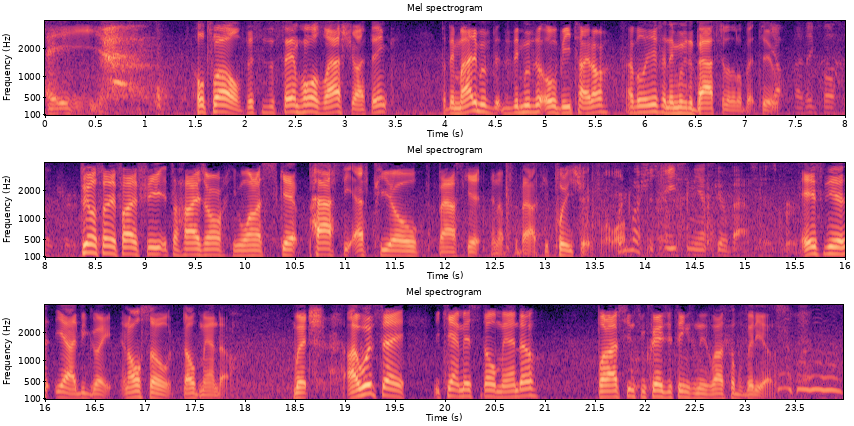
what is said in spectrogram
Hey, hole 12. This is the same hole as last year, I think. But they might have moved. The, they moved the OB tighter, I believe, and they moved the basket a little bit too. Yep, I think both. 375 feet. It's a hyzer. You want to skip past the FPO basket and up to the basket. Pretty straightforward. Pretty much just acing the FPO basket is perfect. Ace in the yeah, it'd be great. And also double Mando, which I would say you can't miss the double Mando, but I've seen some crazy things in these last couple videos.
